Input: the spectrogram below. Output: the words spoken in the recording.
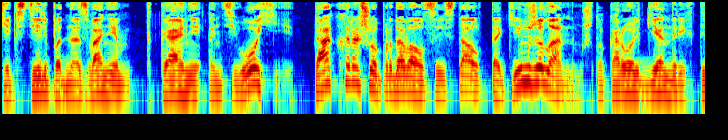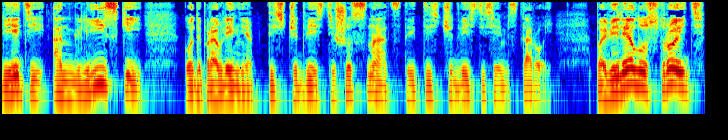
Текстиль под названием «ткани Антиохии» так хорошо продавался и стал таким желанным, что король Генрих III английский, годы правления 1216-1272, повелел устроить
